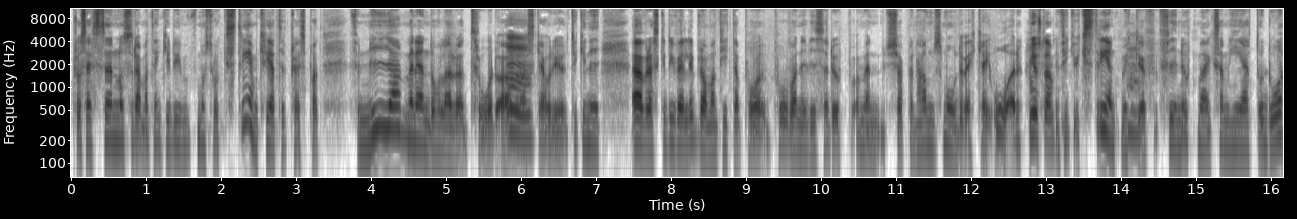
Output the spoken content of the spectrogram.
processen och sådär. Man tänker det måste vara extrem kreativ press på att förnya men ändå hålla en röd tråd och Mm. överraska. Och det tycker ni överraskar, det är väldigt bra om man tittar på, på vad ni visade upp om en Köpenhamns modevecka i år. Just det. Den fick ju extremt mycket f- fin uppmärksamhet och då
